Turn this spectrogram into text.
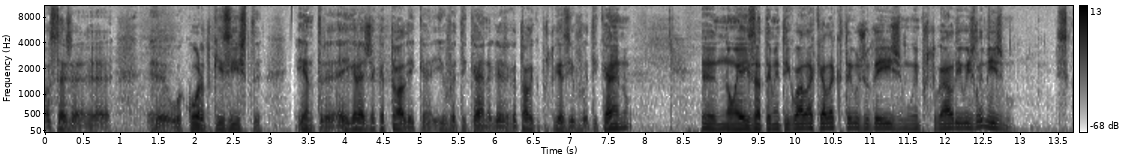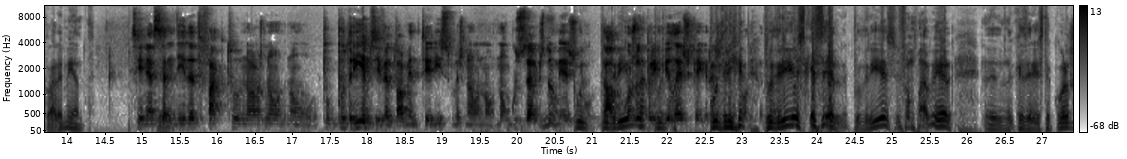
ou seja, eh, o acordo que existe entre a Igreja Católica e o Vaticano, a Igreja Católica Portuguesa e o Vaticano, eh, não é exatamente igual àquela que tem o judaísmo em Portugal e o islamismo. Isso claramente. Sim, nessa é. medida, de facto, nós não, não poderíamos eventualmente ter isso, mas não, não, não gozamos do mesmo, poderia, de conjunto de privilégios que a Igreja poderia, Poderias, quer dizer, poderias, vamos lá ver, eh, quer dizer, este acordo...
